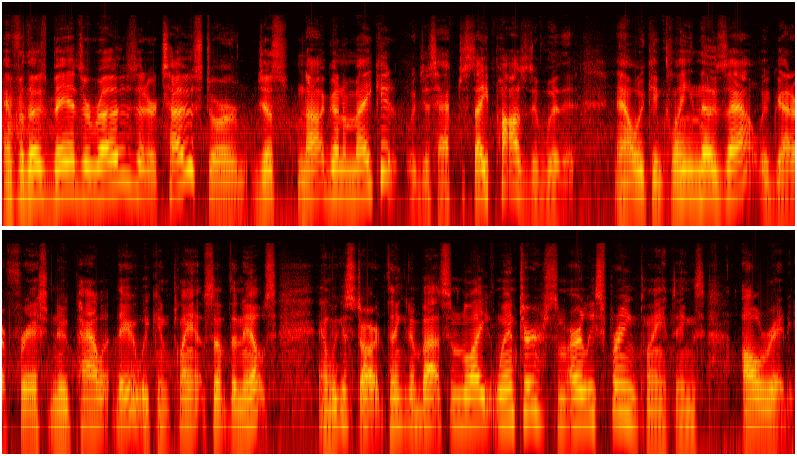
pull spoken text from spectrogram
And for those beds or rows that are toast or just not gonna make it, we just have to stay positive with it. Now we can clean those out. We've got a fresh new pallet there. We can plant something else and we can start thinking about some late winter, some early spring plantings already.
